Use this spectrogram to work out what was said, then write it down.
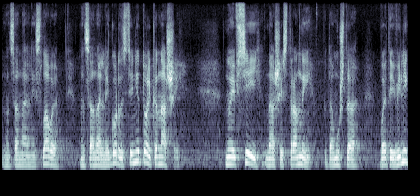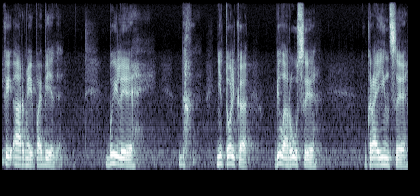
национальной славы, национальной гордости, не только нашей, но и всей нашей страны, потому что в этой великой армии победы были не только белорусы, украинцы,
